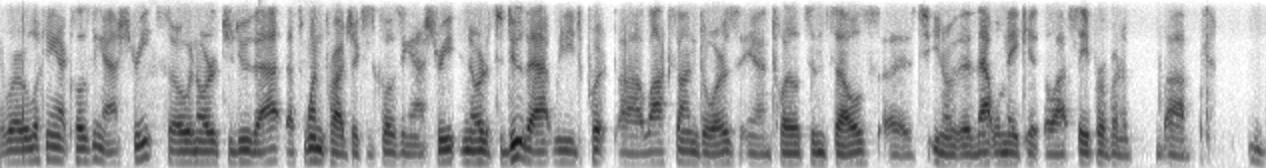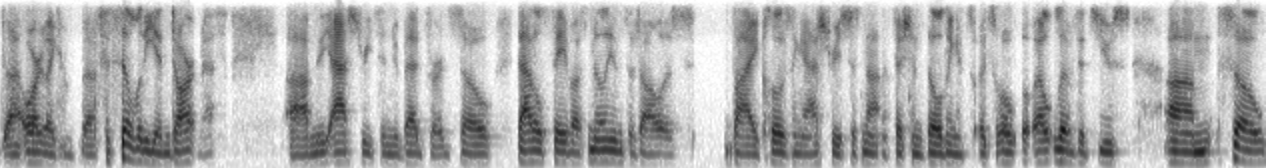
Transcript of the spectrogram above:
We're looking at closing Ash Street. So, in order to do that, that's one project is closing Ash Street. In order to do that, we need to put uh, locks on doors and toilets in cells. Uh, to- you know, and that will make it a lot safer of an uh, uh, or like a facility in Dartmouth. Um, the Ash Street's in New Bedford, so that'll save us millions of dollars by closing Ash Street. It's just not an efficient building. It's it's outlived its use. Um, so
